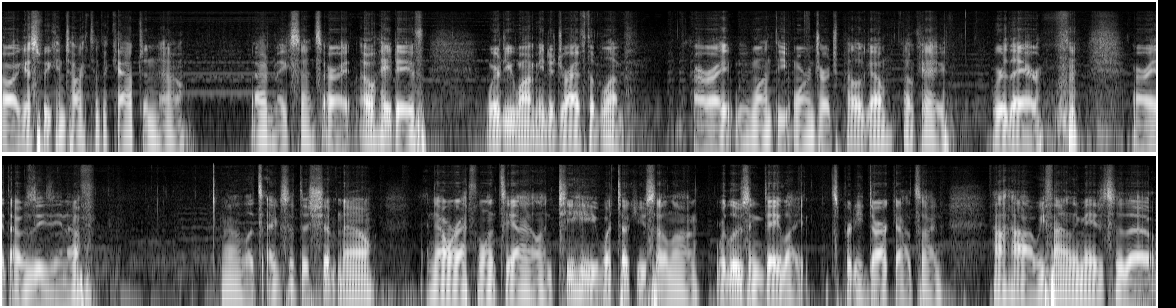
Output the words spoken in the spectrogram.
Oh, I guess we can talk to the captain now. That would make sense. Alright. Oh, hey, Dave. Where do you want me to drive the blimp? Alright, we want the Orange Archipelago. Okay, we're there. Alright, that was easy enough. Uh, let's exit the ship now. And now we're at Valencia Island. Teehee, what took you so long? We're losing daylight. It's pretty dark outside. Haha, we finally made it to the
